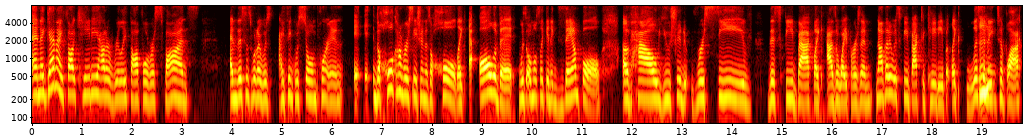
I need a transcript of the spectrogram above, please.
and again i thought katie had a really thoughtful response and this is what i was i think was so important. It, it- the whole conversation as a whole like all of it was almost like an example of how you should receive this feedback like as a white person. Not that it was feedback to katie but like mm-hmm. listening to black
